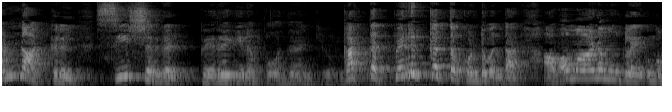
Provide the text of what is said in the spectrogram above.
அந்நாட்களில் சீஷர்கள் பெருகின போது கர்த்தர் பெருக்கத்தை கொண்டு வந்தார். அவமானம் உங்களை உங்க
